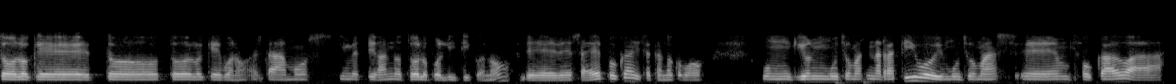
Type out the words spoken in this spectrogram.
todo lo que todo todo lo que bueno estábamos investigando todo lo político no de, de esa época y sacando como un guion mucho más narrativo y mucho más eh, enfocado a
